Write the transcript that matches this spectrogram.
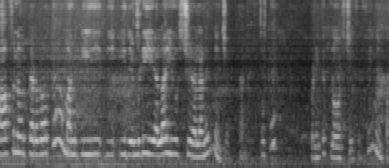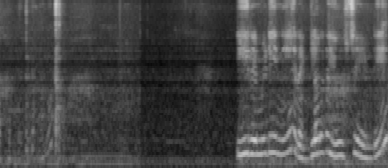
హాఫ్ అన్ అవర్ తర్వాత మనకి ఈ- ఈ రెమెడీ ఎలా యూస్ చేయాలనేది నేను చెప్తాను. ఓకే? ఇప్పుడైతే క్లోజ్ చేసేసి నేను పక్కన పెట్టేస్తాను. ఈ రెమెడీని రెగ్యులర్గా యూజ్ చేయండి.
